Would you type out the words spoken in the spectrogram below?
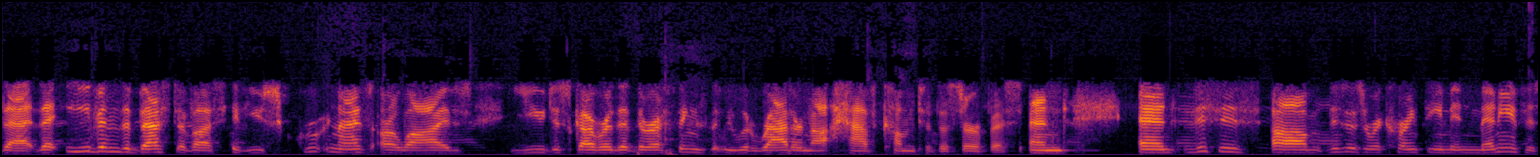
That that even the best of us, if you scrutinize our lives, you discover that there are things that we would rather not have come to the surface. And and this is um, this is a recurring theme in many of his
